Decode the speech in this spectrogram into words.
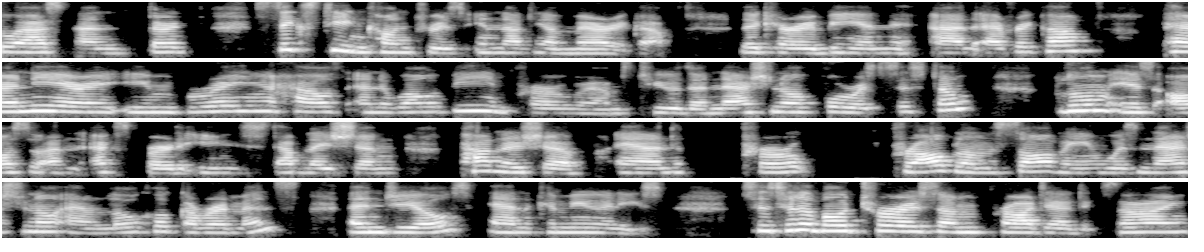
US and 16 countries in Latin America, the Caribbean, and Africa, pioneering in bringing health and well-being programs to the national forest system. Bloom is also an expert in establishing partnership and pro problem solving with national and local governments, NGOs, and communities. Sustainable tourism project design,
